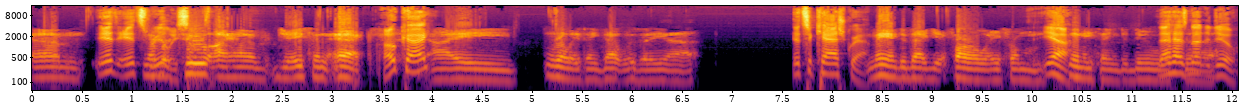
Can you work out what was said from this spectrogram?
Um, It, it's number really two. I have Jason X. Okay. I really think that was a uh, It's a cash grab. man. Did that get far away from Yeah. anything to do? That has nothing uh, to do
